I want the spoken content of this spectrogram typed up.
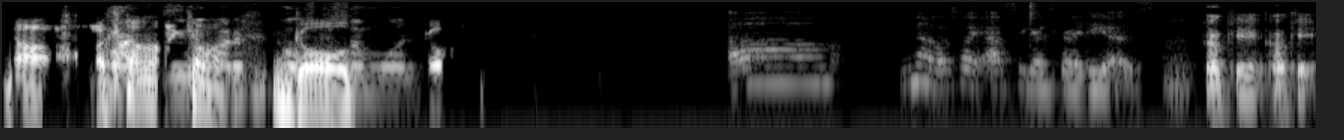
Nah, Mark, come on, come on. how to Gold. Um, no, that's why I asked you guys for ideas. Okay, okay.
